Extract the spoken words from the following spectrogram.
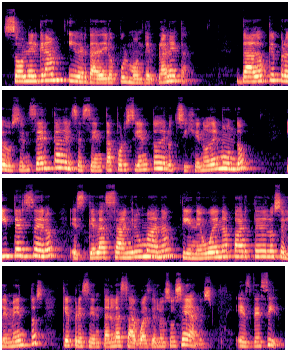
son el gran y verdadero pulmón del planeta dado que producen cerca del 60% del oxígeno del mundo, y tercero es que la sangre humana tiene buena parte de los elementos que presentan las aguas de los océanos, es decir,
